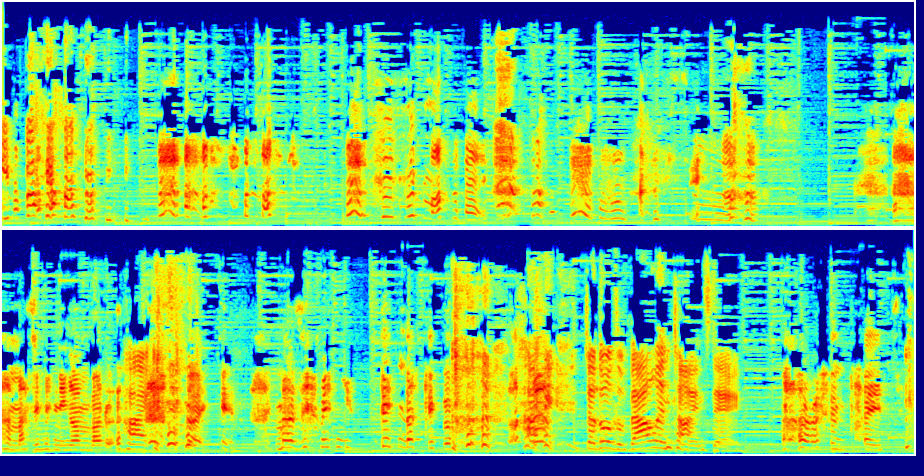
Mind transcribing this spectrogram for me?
いっぱいあるのに。進 まないおかしいあー真面目に頑張るはい。はい真面目に言ってんだけどはい。じゃあどうぞ、Valentine's Day。バレンタインズデー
